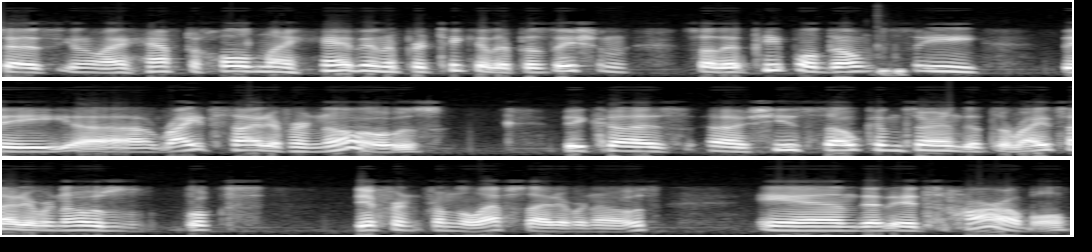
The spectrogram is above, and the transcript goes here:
says, you know, I have to hold my head in a particular position so that people don't see the uh, right side of her nose because uh, she's so concerned that the right side of her nose looks different from the left side of her nose and that it's horrible.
